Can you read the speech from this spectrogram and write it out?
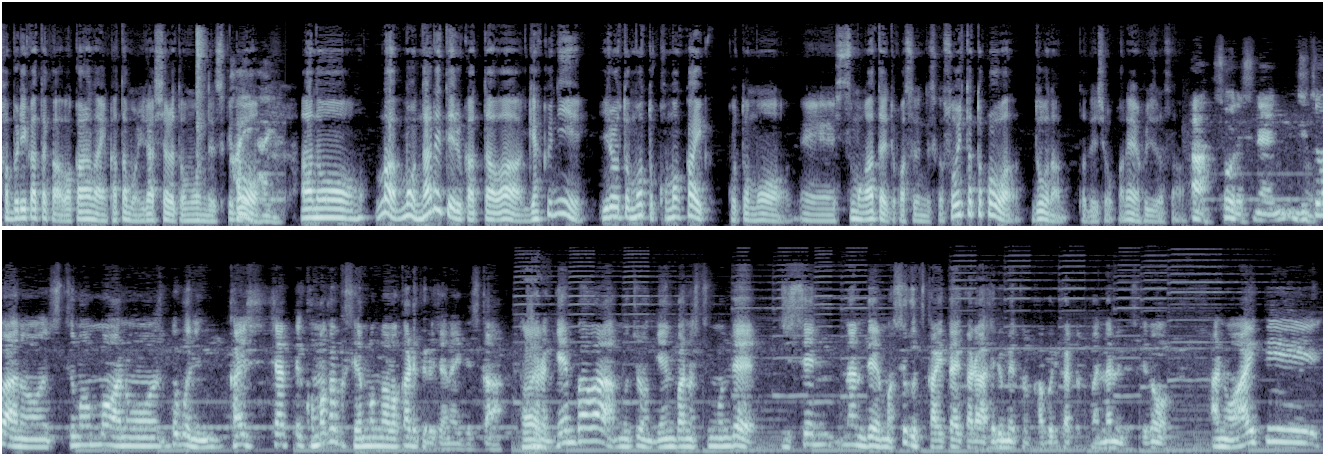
被り方がわからない方もいらっしゃると思うんですけど、はい、はい。あの、まあ、もう慣れてる方は逆にいろいろともっと細かいことも、えー質問があったりとかするんですが、そういったところはどうなったでしょうかね、藤田さん。あ、そうですね。実は、あの、質問も、あの、特に会社って細かく専門が分かれてるじゃないですか。はいだから現場はもちろん現場の質問で、実践なんで、まあ、すぐ使いたいからヘルメットの被り方とかになるんですけど、あの、IT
